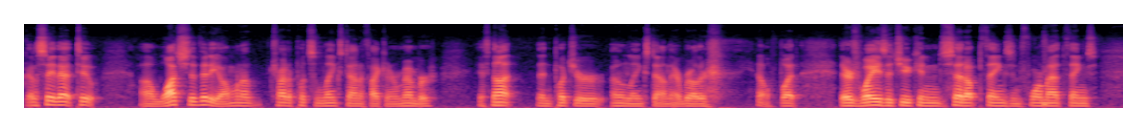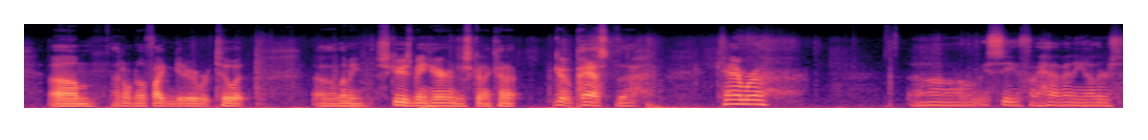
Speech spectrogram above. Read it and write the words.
Got to say that too. Uh, watch the video. I'm gonna try to put some links down if I can remember. If not, then put your own links down there, brother. you know, but there's ways that you can set up things and format things. Um, I don't know if I can get over to it. Uh, let me excuse me here. I'm just gonna kind of go past the camera. Uh, let me see if I have any others.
